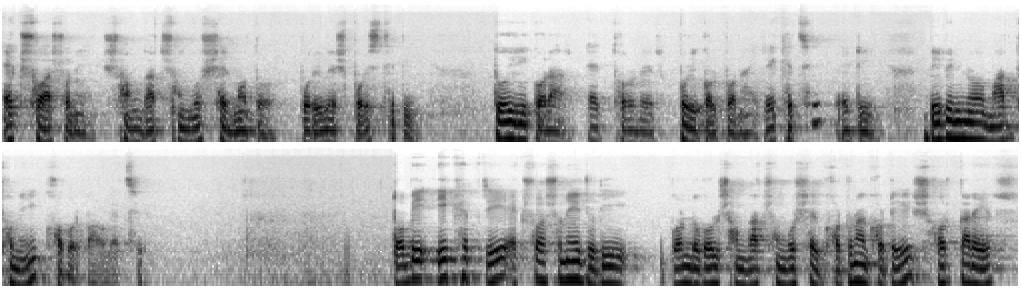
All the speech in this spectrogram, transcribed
একশো আসনে সংঘাত, সংঘর্ষের মতো পরিবেশ, পরিস্থিতি তৈরি করার এক ধরনের পরিকল্পনায় রেখেছে। এটি বিভিন্ন মাধ্যমে খবর পাওয়া গেছে। তবে এক্ষেত্রে একশো আসনে যদি গণ্ডগোল সংঘাত, সংঘর্ষের ঘটনা ঘটে, সরকারের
